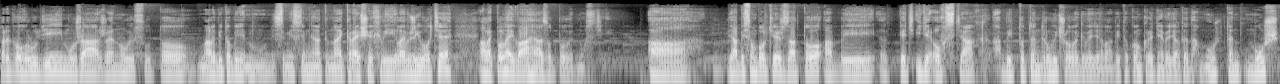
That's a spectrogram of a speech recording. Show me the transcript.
pre dvoch ľudí, muža a ženu, sú to, mali by to byť, si myslím, nejaké najkrajšie chvíle v živote, ale plnej váhe a zodpovednosti. A ja by som bol tiež za to, aby keď ide o vzťah, aby to ten druhý človek vedel, aby to konkrétne vedel teda muž, ten muž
